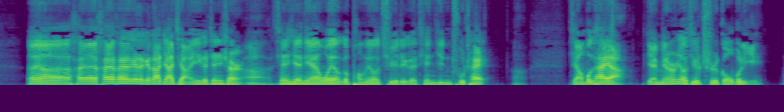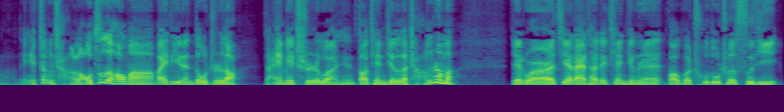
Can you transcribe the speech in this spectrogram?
哎呀，还还还给给大家讲一个真事儿啊！前些年我有个朋友去这个天津出差啊，想不开呀，点名要去吃狗不理啊，那也正常，老字号嘛，外地人都知道，咱也没吃过，现在到天津了，尝尝吧。结果接待他的天津人，包括出租车司机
